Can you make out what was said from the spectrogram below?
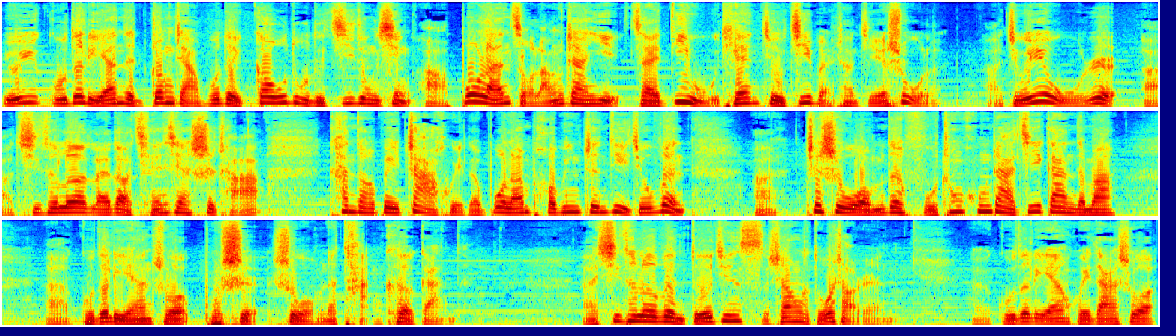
由于古德里安的装甲部队高度的机动性啊，波兰走廊战役在第五天就基本上结束了啊。九月五日啊，希特勒来到前线视察，看到被炸毁的波兰炮兵阵地，就问啊：“这是我们的俯冲轰炸机干的吗？”啊，古德里安说：“不是，是我们的坦克干的。”啊，希特勒问德军死伤了多少人？呃，古德里安回答说：“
